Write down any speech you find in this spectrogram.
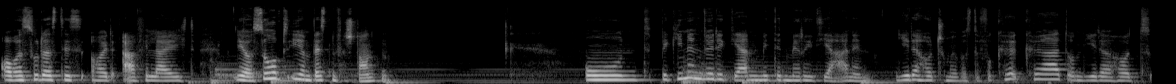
aber so, dass das halt auch vielleicht, ja, so habt ihr am besten verstanden. Und beginnen würde ich gern mit den Meridianen. Jeder hat schon mal was davon gehört und jeder hat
